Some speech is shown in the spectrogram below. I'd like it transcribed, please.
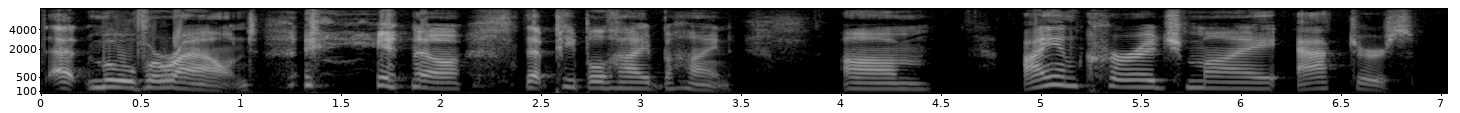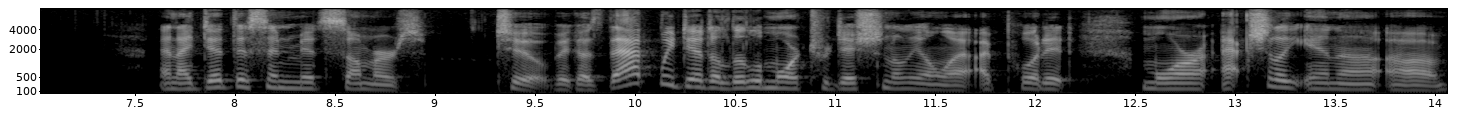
that move around. you know, that people hide behind. Um, I encourage my actors, and I did this in Midsummer's too, because that we did a little more traditionally. I put it more actually in a,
